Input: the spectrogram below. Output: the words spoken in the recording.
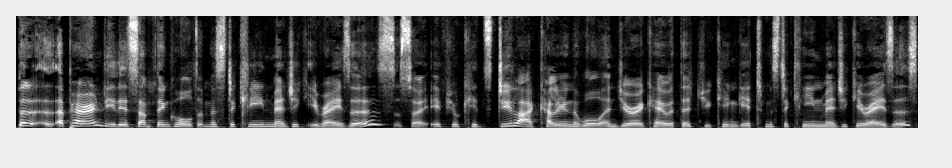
But uh, apparently, there's something called Mr. Clean Magic Erasers. So if your kids do like coloring the wall and you're okay with it, you can get Mr. Clean Magic Erasers.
